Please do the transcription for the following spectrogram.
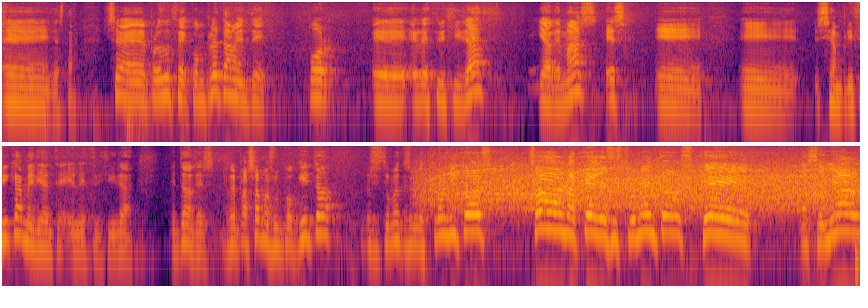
eh, ya está. Se produce completamente por eh, electricidad y además es eh, se amplifica mediante electricidad. Entonces repasamos un poquito los instrumentos electrónicos. Son aquellos instrumentos que la señal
